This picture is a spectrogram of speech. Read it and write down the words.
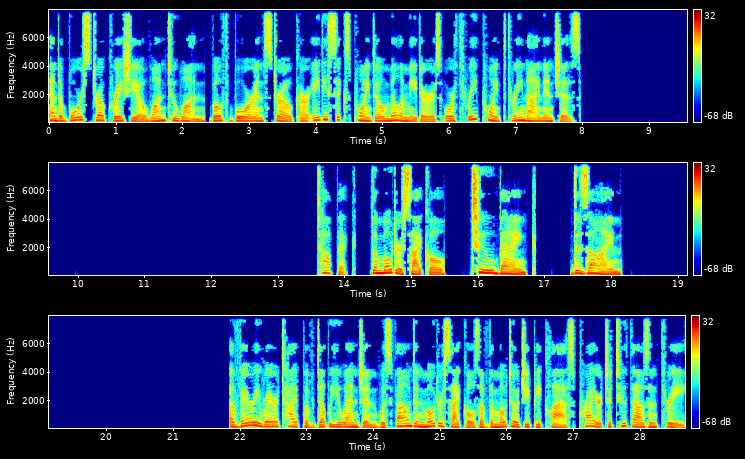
and a bore-stroke ratio 1 to 1 both bore and stroke are 86.0 mm or 3.39 inches. The motorcycle two-bank Design A very rare type of W engine was found in motorcycles of the MotoGP class prior to 2003.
